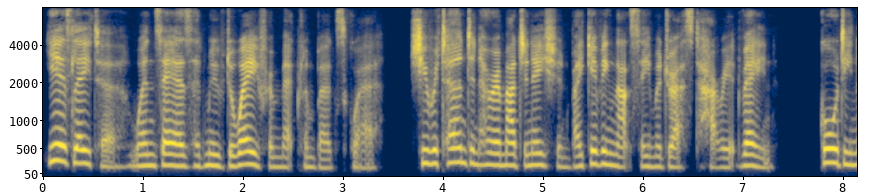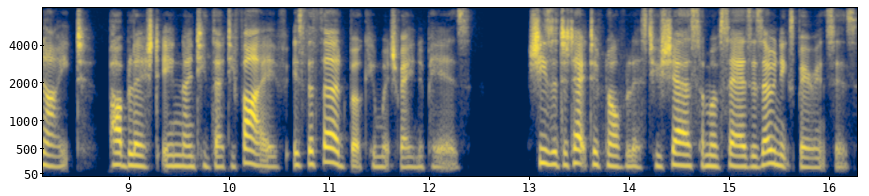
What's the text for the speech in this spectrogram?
Years later, when Sayers had moved away from Mecklenburgh Square, she returned in her imagination by giving that same address to Harriet Vane. Gaudy Night, published in 1935, is the third book in which Vane appears. She's a detective novelist who shares some of Sayers' own experiences,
